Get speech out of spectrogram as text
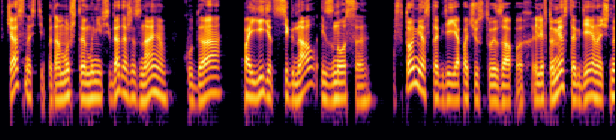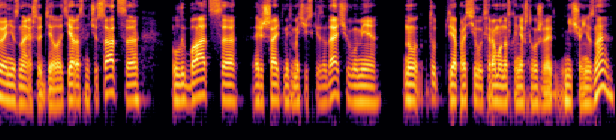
в частности, потому что мы не всегда даже знаем, куда поедет сигнал из носа в то место, где я почувствую запах, или в то место, где я начну, я не знаю, что делать, яростно чесаться, улыбаться, решать математические задачи в уме. Ну, тут я про силу феромонов, конечно, уже ничего не знаю,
